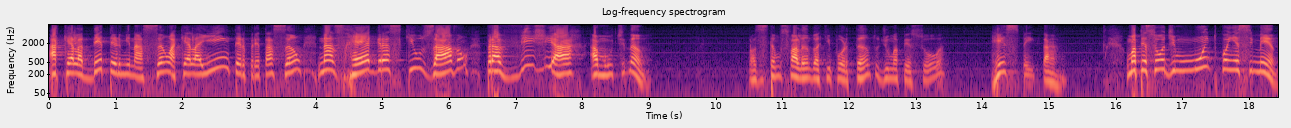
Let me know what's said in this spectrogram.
aquela determinação, aquela interpretação nas regras que usavam para vigiar a multidão. Nós estamos falando aqui, portanto, de uma pessoa respeitada. Uma pessoa de muito conhecimento.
